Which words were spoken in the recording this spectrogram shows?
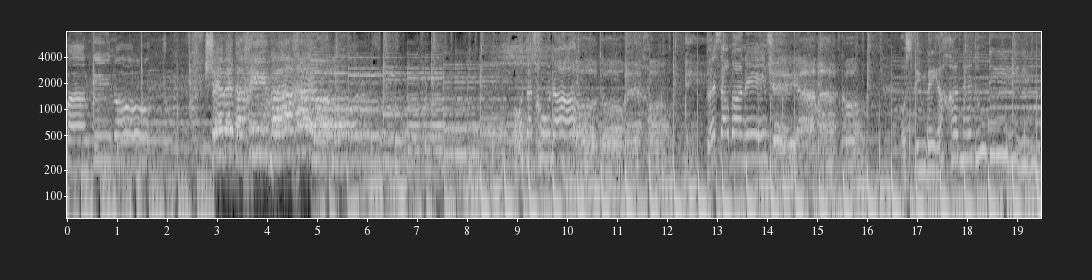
המנגינות. שבט אחים ואחיות. אותה שכונה, אותו רחוב תרי סרבנים של יעקב. אוספים ביחד נדודים.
